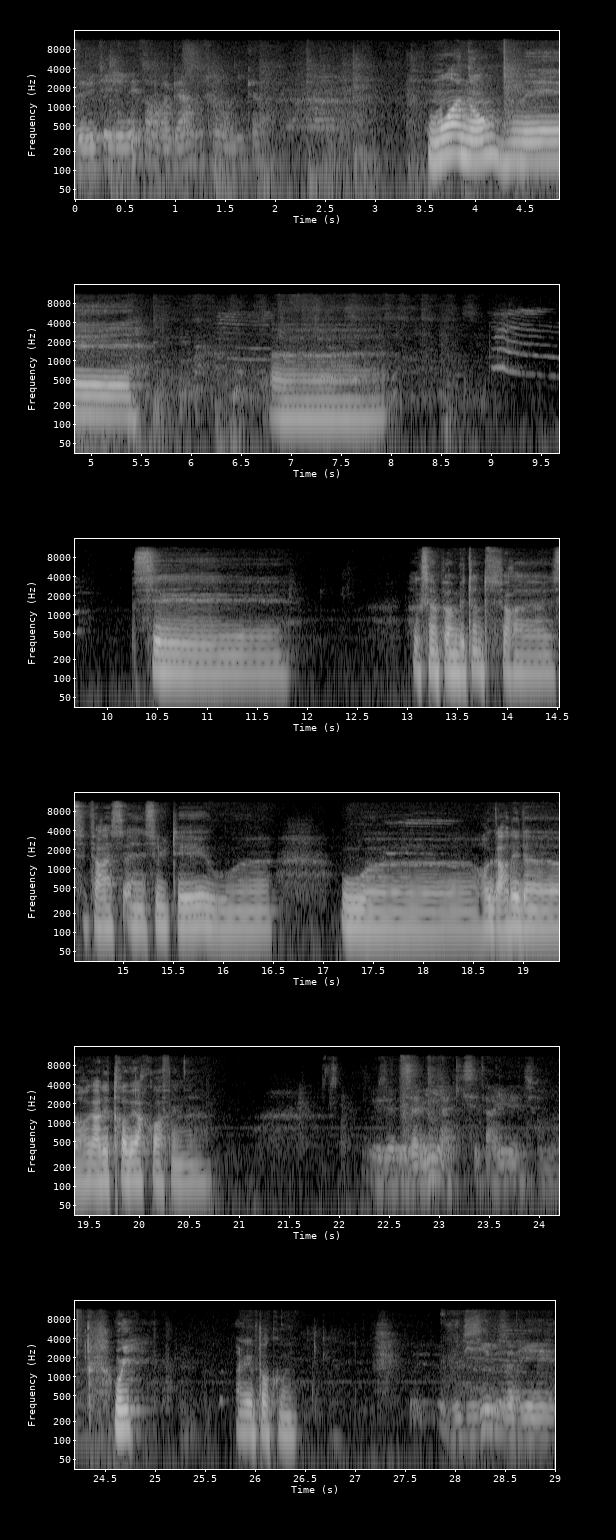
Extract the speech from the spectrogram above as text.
vous avez été gêné par le regard sur le handicap Moi, non, mais c'est c'est c'est un peu embêtant de se faire, euh, se faire ins- insulter ou, euh, ou euh, regarder, de, regarder de travers. Quoi. Enfin, Vous avez des amis là qui s'est arrivé sur- oui, à l'époque, oui. Vous disiez vous aviez.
